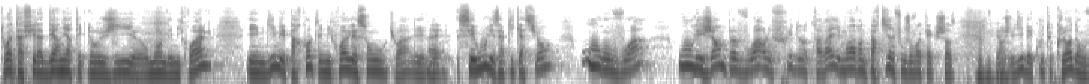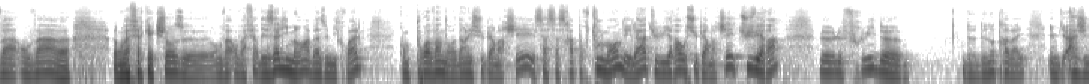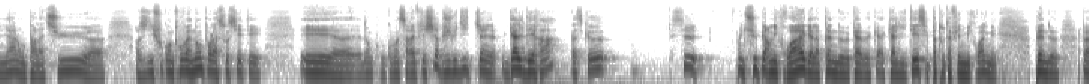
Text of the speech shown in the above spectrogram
Toi, tu as fait la dernière technologie euh, au monde des microalgues. Et il me dit Mais par contre, les microalgues, elles sont où tu vois? C'est où les applications? Où on voit? Où les gens peuvent voir le fruit de notre travail? Et moi, avant de partir, il faut que je vois quelque chose. et alors, je lui dis bah, Écoute, Claude, on va, on va, euh, on va faire quelque chose. Euh, on, va, on va faire des aliments à base de microalgues qu'on pourra vendre dans les supermarchés. Et ça, ça sera pour tout le monde. Et là, tu iras au supermarché tu verras le, fruit de, notre travail. Il me dit, ah génial, on parle là-dessus. Euh. Alors je dis, il faut qu'on trouve un nom pour la société. Et euh, donc on commence à réfléchir. Puis je lui dis, tiens, Galdera, parce que c'est une super microalgue, elle a plein de qualités. C'est pas tout à fait une microalgue, mais plein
